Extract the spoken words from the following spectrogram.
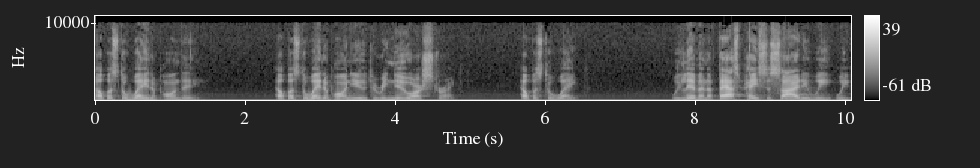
Help us to wait upon Thee. Help us to wait upon You to renew our strength. Help us to wait. We live in a fast paced society. We, we,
